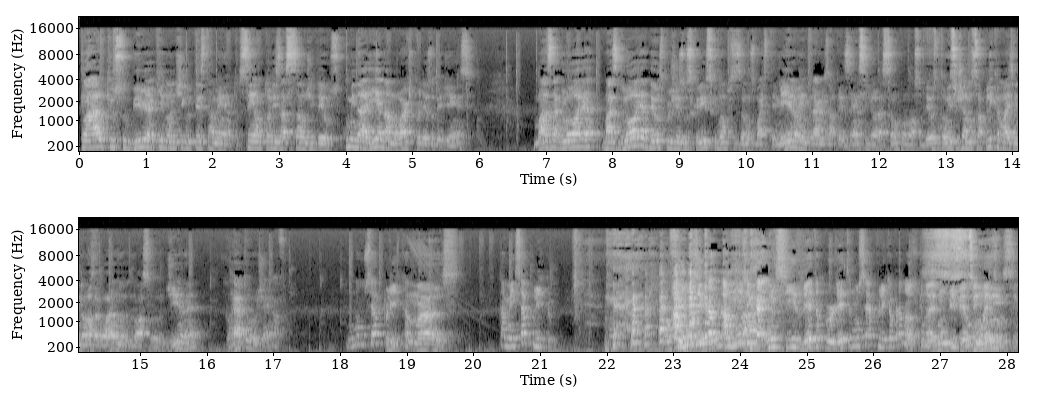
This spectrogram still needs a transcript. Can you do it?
Claro que o subir aqui no Antigo Testamento, sem autorização de Deus, culminaria na morte por desobediência. Mas a glória, mas glória a Deus por Jesus Cristo, que não precisamos mais temer ao entrarmos na presença em oração com o nosso Deus. Então isso já não se aplica mais em nós agora, no nosso dia, né? Correto, Jean Rafa? não se aplica, mas também se aplica. A música, a música em si, letra por letra, não se aplica pra nós, porque nós não vivemos com isso. sim.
